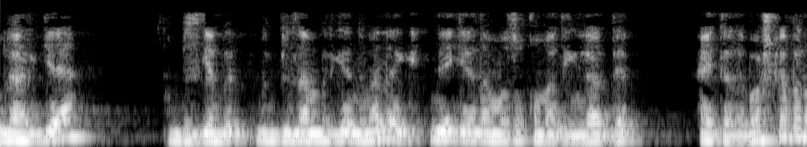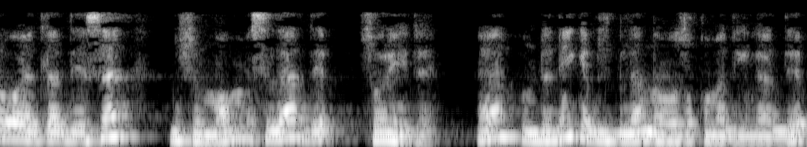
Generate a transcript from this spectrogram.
ularga bizga bilan birga nima nega namoz o'qimadinglar? deb aytadi boshqa bir rivoyatlarda esa musulmonmisizlar deb so'raydi. Ha unda nega biz bilan namoz o'qimadinglar deb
